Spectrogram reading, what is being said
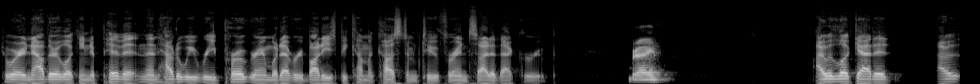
to where now they're looking to pivot and then how do we reprogram what everybody's become accustomed to for inside of that group. Right. I would look at it. I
